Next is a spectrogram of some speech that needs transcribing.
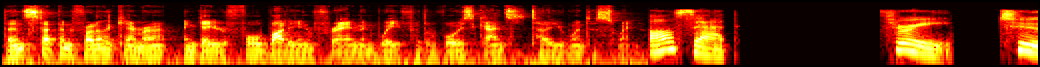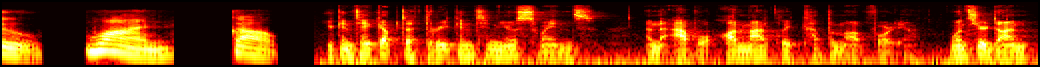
Then step in front of the camera and get your full body in frame and wait for the voice guidance to tell you when to swing. All set. Three, two, one, go. You can take up to three continuous swings, and the app will automatically cut them up for you. Once you're done,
